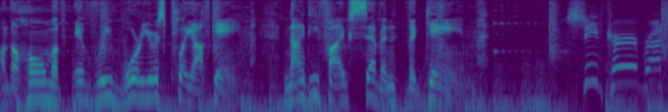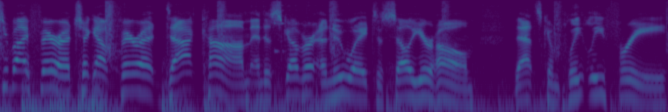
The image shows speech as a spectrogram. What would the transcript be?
on the home of every Warriors playoff game. 95.7 The Game. Steve Kerr brought to you by Farah. Check out Farah.com and discover a new way to sell your home that's completely free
